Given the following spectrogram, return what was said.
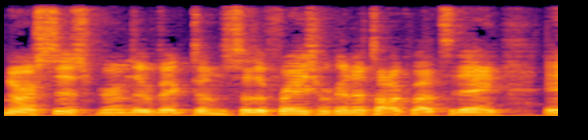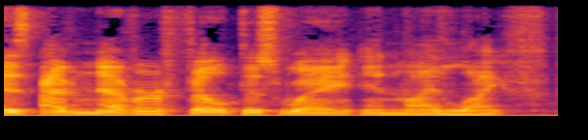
Narcissists groom their victims. So the phrase we're going to talk about today is i've never felt this way in my life.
